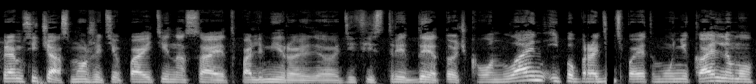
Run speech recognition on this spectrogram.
прямо сейчас можете пойти на сайт palmira-3d.online и побродить по этому уникальному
